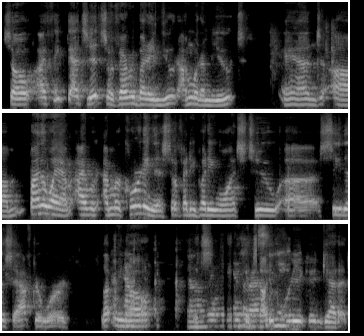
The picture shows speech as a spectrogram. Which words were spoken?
So I think that's it. So if everybody mute, I'm going to mute. And um, by the way, I'm, I, I'm recording this, so if anybody wants to uh, see this afterward, let me know. It's, I can tell you where you can get it.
